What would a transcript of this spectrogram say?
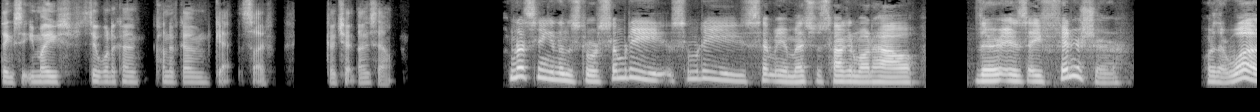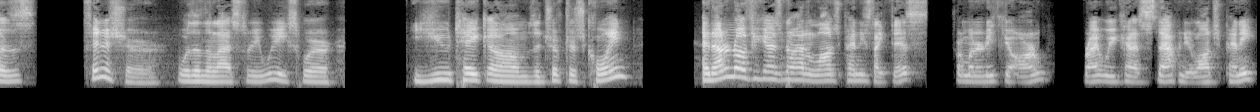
things that you may still want to kind of go and get. So go check those out. I'm not seeing it in the store. Somebody somebody sent me a message talking about how there is a finisher, or there was finisher within the last three weeks where you take um the drifter's coin, and I don't know if you guys know how to launch pennies like this from underneath your arm, right? Where you kind of snap and you launch a penny.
